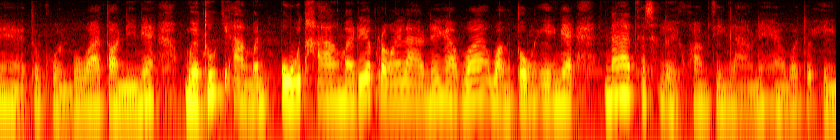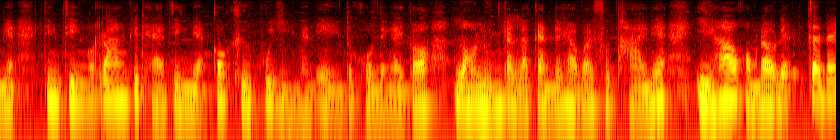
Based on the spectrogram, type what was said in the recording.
นะฮะทุกคนเพราะว่าตอนนี้เนี่ยเหมือนทุกอย่างมันปูทางมาเรียบร้อยแล้วนะครับว่าหวังตรงเองเนี่ยน่าจะเฉลยความจริงแล้วนะฮะว่าตัวเองเนี่ยจริง ๆ ร่างที่แท้จริงเนี่ยก็คือผู้หญิงนั่นเอง ทุกคนยังไงก็รอลุ้นกันละกันนะครับว่าสุดท้ายเนี่ยอีห้าวของเราเนี่ยจะได้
